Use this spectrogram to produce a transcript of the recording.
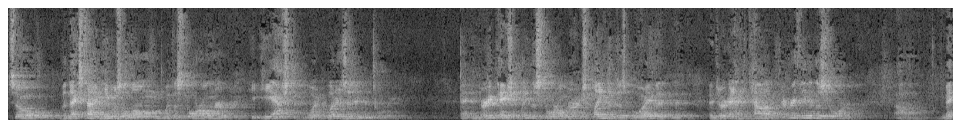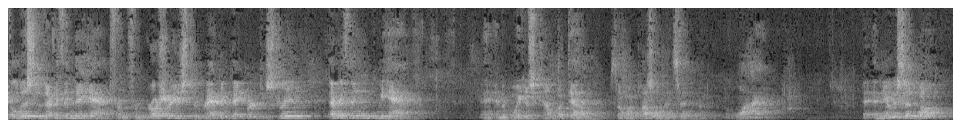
So the next time he was alone with the store owner, he, he asked him, what, what is an inventory? And, and, very patiently, the store owner explained to this boy that, that, that they're going to have to count up everything in the store, uh, make a list of everything they had, from, from groceries to wrapping paper to string, everything we have. And, and the boy just kind of looked at him somewhat puzzled and said, Why? And the owner said, Well,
